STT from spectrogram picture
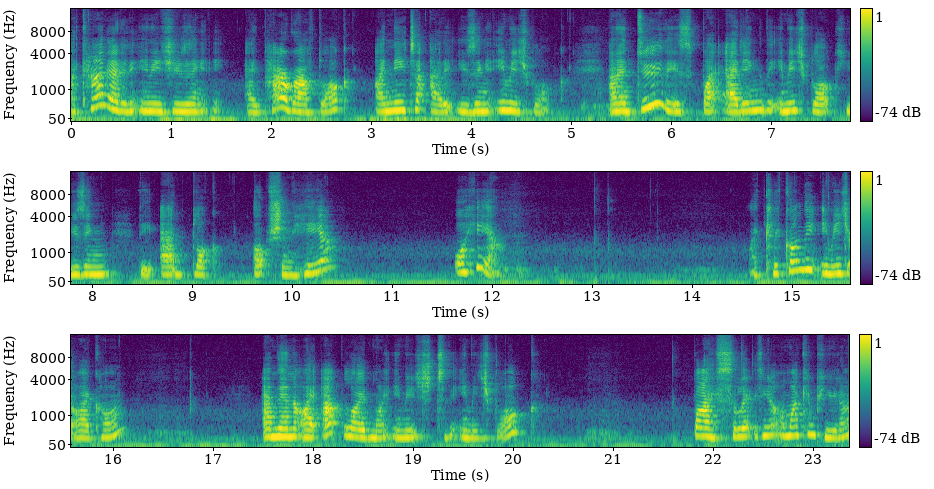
I can't add an image using a paragraph block, I need to add it using an image block. And I do this by adding the image block using the add block option here or here. I click on the image icon and then I upload my image to the image block by selecting it on my computer.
